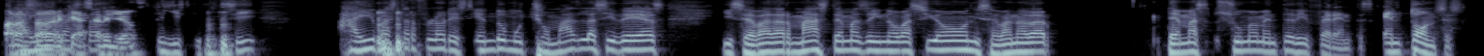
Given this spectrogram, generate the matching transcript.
Para saber qué hacer yo. Sí, sí, sí. ahí va a estar floreciendo mucho más las ideas y se va a dar más temas de innovación y se van a dar temas sumamente diferentes. Entonces,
